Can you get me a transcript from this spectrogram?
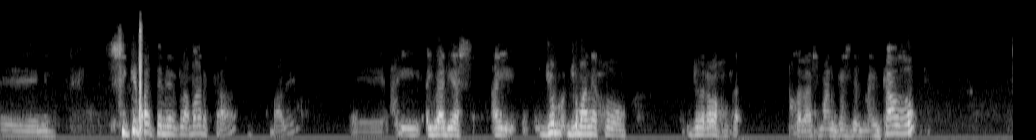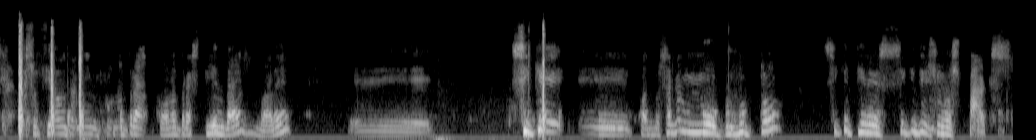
Eh, sí que va a tener la marca, ¿vale? Eh, hay, hay, varias, hay, yo, yo manejo, yo trabajo todas las marcas del mercado, asociado también con, otra, con otras tiendas, ¿vale? Eh, sí que eh, cuando sacan un nuevo producto, sí que tienes, sí que tienes unos packs,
